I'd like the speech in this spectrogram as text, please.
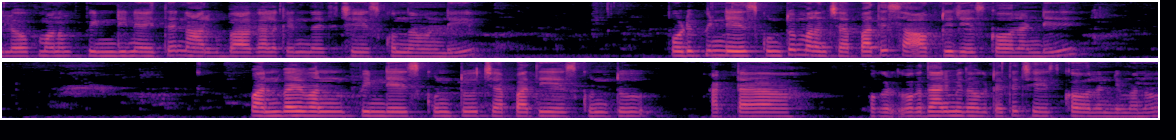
ఈలోపు మనం పిండిని అయితే నాలుగు భాగాల కింద అయితే చేసుకుందామండి. పొడి పిండి వేసుకుంటూ మనం చపాతీ సాఫ్ట్ చేసుకోవాలండి. వన్ బై వన్ పిండి వేసుకుంటూ చపాతీ వేసుకుంటూ అట్టా ఒక ఒకదాని మీద ఒకటైతే చేసుకోవాలండి మనం.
